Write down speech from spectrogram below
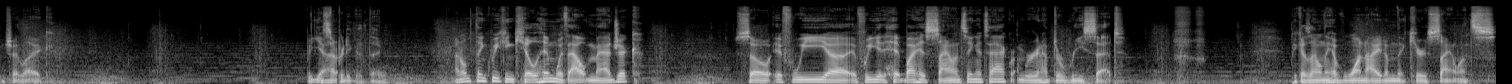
which I like. But yeah, It's a pretty good thing. I don't think we can kill him without magic. So if we uh, if we get hit by his silencing attack, we're gonna have to reset. because I only have one item that cures silence,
